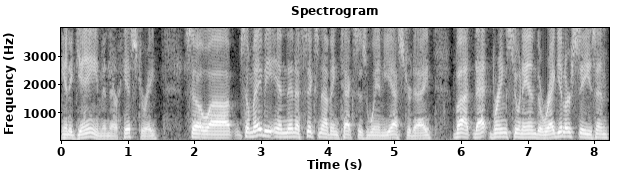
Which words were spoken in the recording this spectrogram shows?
in a game in their history. So, uh, so maybe, and then a six nothing Texas win yesterday. But that brings to an end the regular season,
